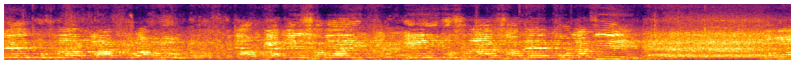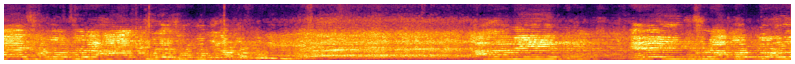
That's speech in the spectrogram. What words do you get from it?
যে ঘোষণা পাঠ করা হলো। আমরা কি সবাই এই ঘোষণার সাথে একমত আছি সবাই সমর্থনে হাত তুলে সম্মতি জ্ঞাপন করি আগামীর এই ঘোষণাপত্র হল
